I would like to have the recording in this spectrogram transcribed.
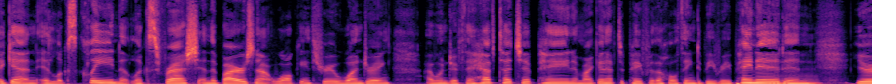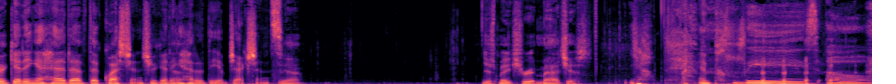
again, it looks clean, it looks fresh, and the buyer's not walking through wondering, "I wonder if they have touch-up paint. Am I going to have to pay for the whole thing to be repainted?" And you're getting ahead of the questions. You're getting Mm-hmm. Yeah. ahead of the objections. Yeah. Just make sure it matches. Yeah. And please, oh,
